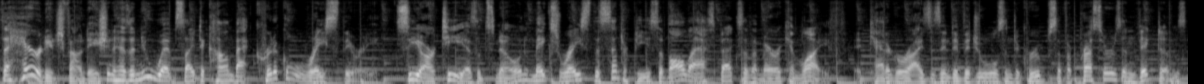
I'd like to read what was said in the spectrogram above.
The Heritage Foundation has a new website to combat critical race theory. CRT, as it's known, makes race the centerpiece of all aspects of American life. It categorizes individuals into groups of oppressors and victims.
